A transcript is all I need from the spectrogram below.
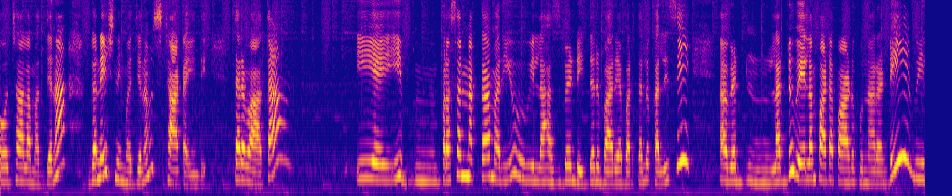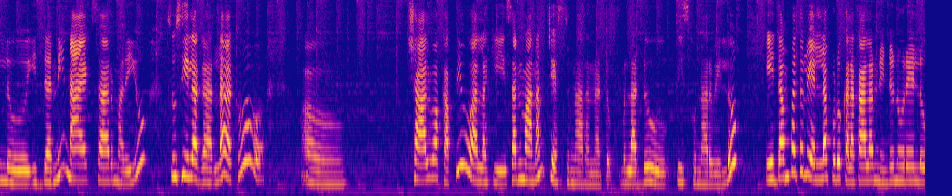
హోచాల మధ్యన గణేష్ నిమజ్జనం స్టార్ట్ అయింది. తర్వాత ఈ ఈ ప్రసన్నక్క మరియు వీళ్ళ హస్బెండ్ ఇద్దరు భార్యాభర్తలు కలిసి వెడ్- లడ్డు వేలం పాట పాడుకున్నారండి. వీళ్ళు ఇద్దరిని నాయక్ సార్ మరియు సుశీల గారులకు షాల్వా కప్పి వాళ్ళకి సన్మానం చేస్తున్నారన్నట్టు లడ్డు తీసుకున్నారు వీళ్ళు. ఈ దంపతులు ఎల్లప్పుడూ కలకాలం నిండు నూరేళ్ళు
